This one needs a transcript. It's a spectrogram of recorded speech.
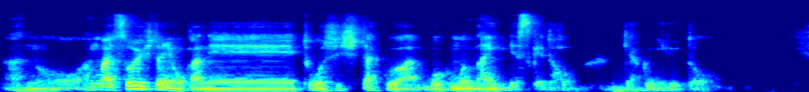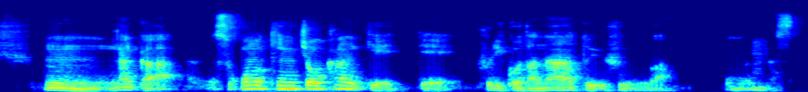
あの、あんまりそういう人にお金投資したくは僕もないんですけど、逆に言うと。うん、なんか、そこの緊張関係って振り子だなというふうには思います。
